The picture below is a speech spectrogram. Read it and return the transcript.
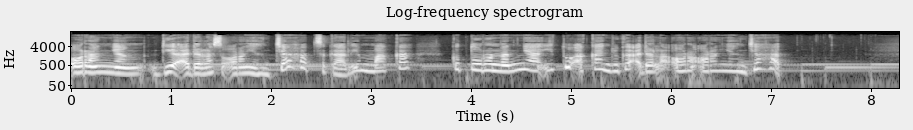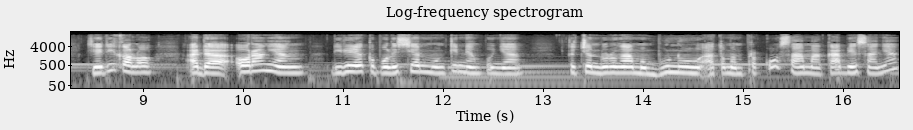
orang yang dia adalah seorang yang jahat sekali, maka keturunannya itu akan juga adalah orang-orang yang jahat. Jadi kalau ada orang yang di dunia kepolisian mungkin yang punya kecenderungan membunuh atau memperkosa, maka biasanya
